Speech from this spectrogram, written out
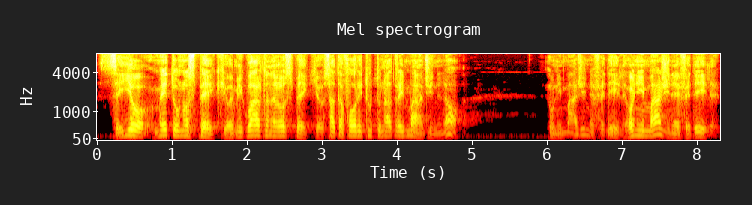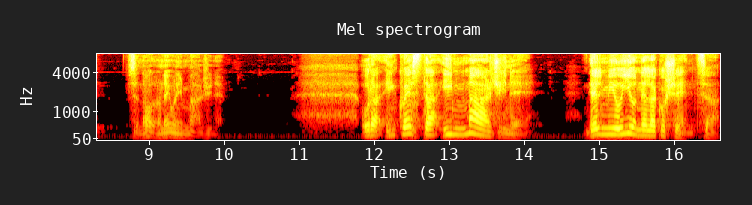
Se io metto uno specchio e mi guardo nello specchio, salta fuori tutta un'altra immagine, no? È un'immagine fedele, ogni immagine è fedele, se no non è un'immagine. Ora, in questa immagine del mio io nella coscienza.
